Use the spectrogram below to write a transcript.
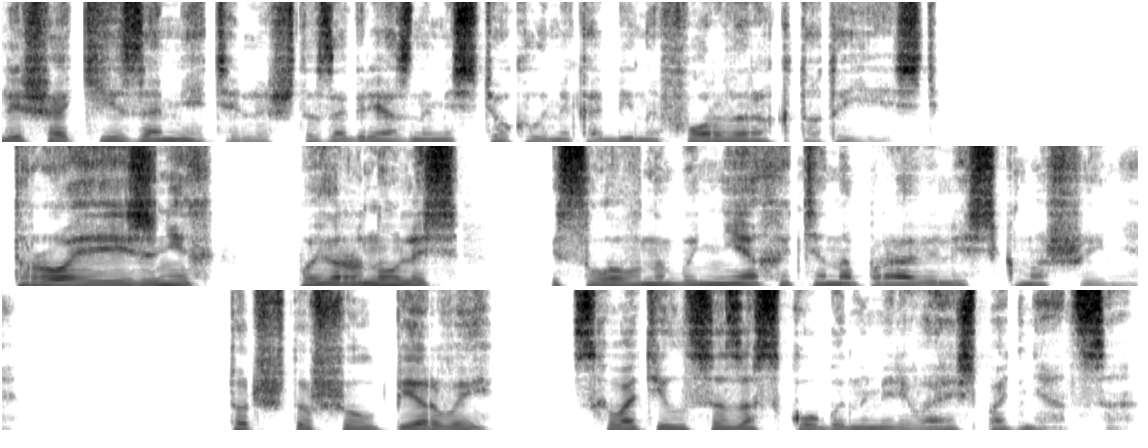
Лишаки заметили, что за грязными стеклами кабины форвера кто-то есть. Трое из них повернулись и словно бы нехотя направились к машине. Тот, что шел первый, схватился за скобы, намереваясь подняться.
